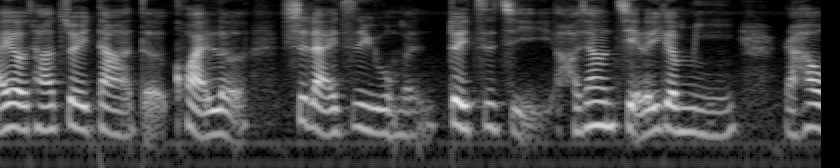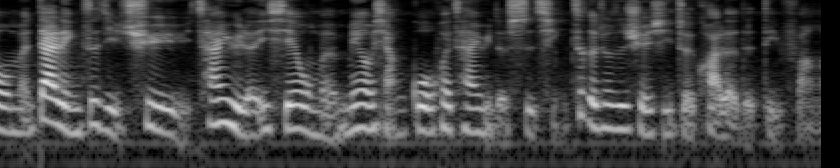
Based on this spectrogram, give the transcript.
还有它最大的快乐是来自于我们对自己好像解了一个谜，然后我们带领自己去参与了一些我们没有想过会参与的事情，这个就是学习最快乐的地方。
